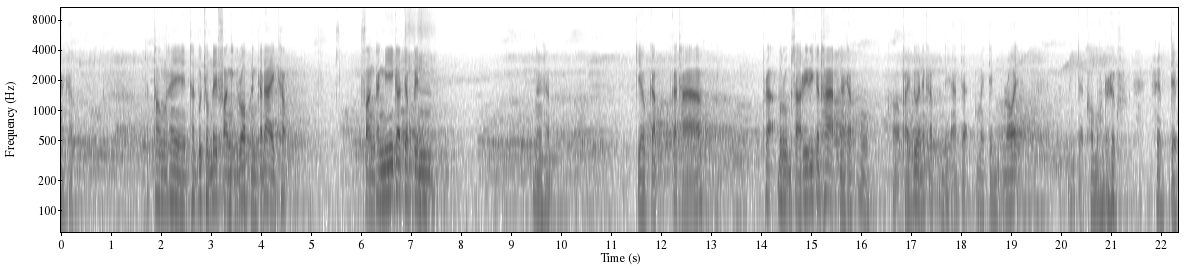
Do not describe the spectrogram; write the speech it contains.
นะครับ จะท่องให้ท่านผู้ชมได้ฟังอีกรอบหนึ่งก็ได้ครับ ฝั่งทางนี้ก็จะเป็นนะครับ เกี่ยวกับคาถาพระบรมสารีริกธาตุนะครับโอ้ขออภัยด้วยนะครับอันนี้อาจจะไม่เต็มร้อยเนื่องจากข้อมูลเริ่มเริ่มเต็ม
